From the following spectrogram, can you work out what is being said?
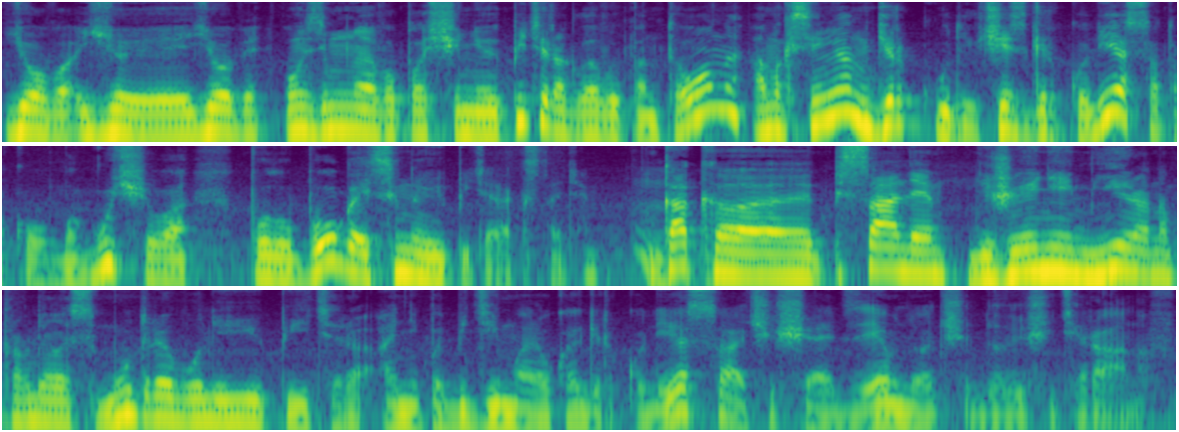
Йова, Йови. Он земное воплощение Юпитера, главы пантеона. А Максимиан Геркулий в честь Геркулеса, такого могучего полубога и сына Юпитера, кстати. Как э, писали, движение мира направлялось мудрое волей Юпитера, а непобедимая рука Геркулеса очищает землю от чудовищ и тиранов.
